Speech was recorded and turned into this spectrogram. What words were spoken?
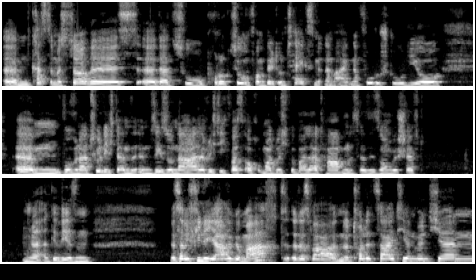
ähm, Customer Service, äh, dazu Produktion von Bild und Text mit einem eigenen Fotostudio, ähm, wo wir natürlich dann im Saisonal richtig was auch immer durchgeballert haben. Das ist ja Saisongeschäft äh, gewesen. Das habe ich viele Jahre gemacht. Das war eine tolle Zeit hier in München.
